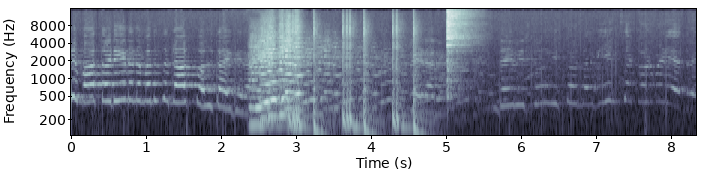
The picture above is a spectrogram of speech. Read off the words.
ಈ ಮಾತಾಡಿ ನನ್ನ ಮನಸ್ಸನ್ನ ಕೊಲ್ತಾ ಇದ್ದೀರಾ? ದಯವಿಟ್ಟು ನನಗೆ ಹಿಂಸೆ ಕೊಡ್ಬೇಡಿ ಅಂದ್ರೆ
